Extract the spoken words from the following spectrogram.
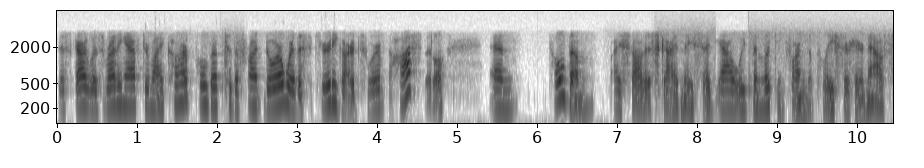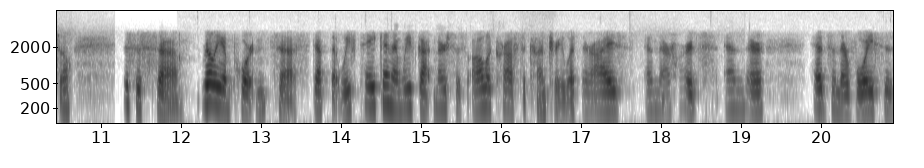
This guy was running after my car, pulled up to the front door where the security guards were of the hospital, and told them I saw this guy. And they said, Yeah, we've been looking for him. The police are here now. So this is. Uh, really important uh, step that we've taken, and we've got nurses all across the country with their eyes and their hearts and their heads and their voices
